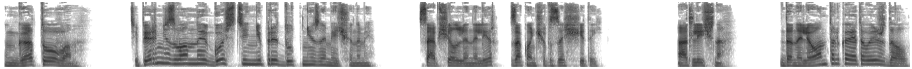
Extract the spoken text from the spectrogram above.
«Готово. Теперь незваные гости не придут незамеченными», — сообщил Ленелир, закончив с защитой. «Отлично». Данелион только этого и ждал.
